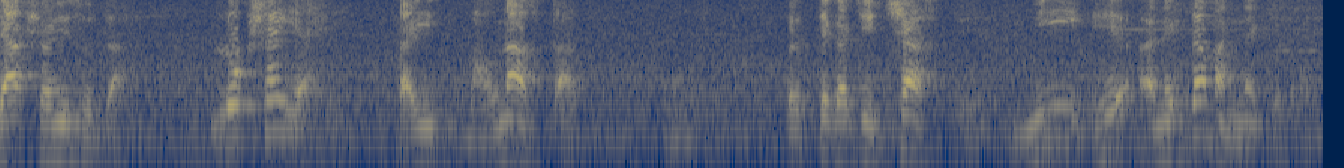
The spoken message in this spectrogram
या क्षणीसुद्धा लोकशाही आहे. काही भावना असतात. प्रत्येकाची इच्छा असते. मी हे अनेकदा मान्य केलं आहे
